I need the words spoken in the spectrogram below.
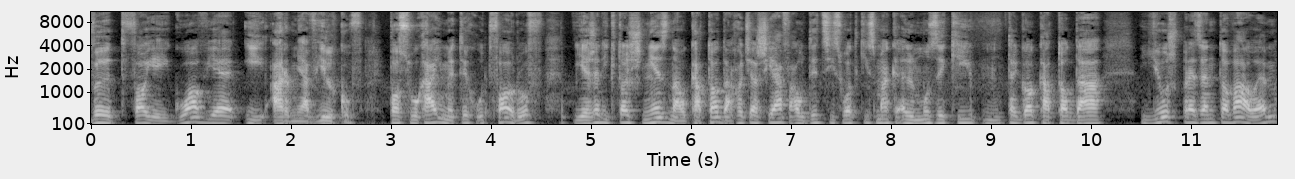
w twojej głowie i armia wilków. Posłuchajmy tych utworów. Jeżeli ktoś nie znał Katoda, chociaż ja w audycji Słodki Smak El Muzyki tego Katoda już prezentowałem,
